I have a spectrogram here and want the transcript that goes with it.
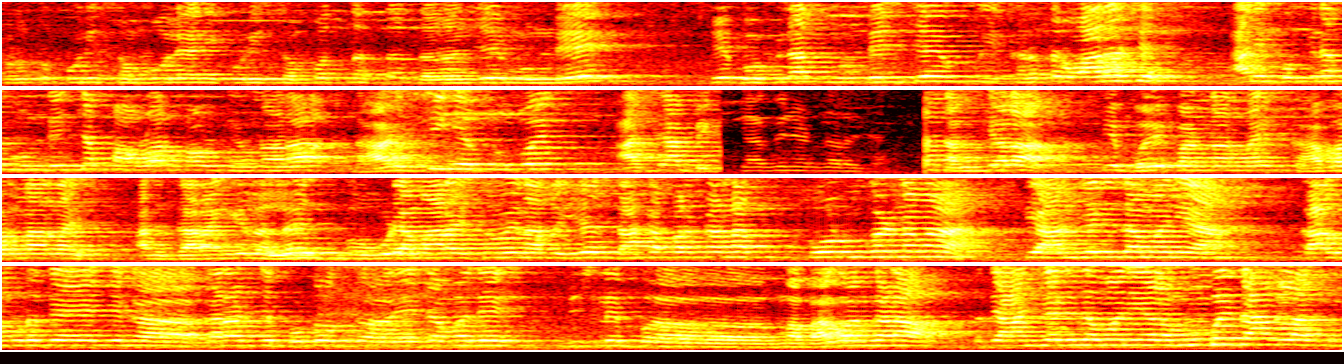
परंतु कोणी संपवले आणि कोणी संपत नसतं. धनंजय मुंडे हे गोपीनाथ मुंडेंचे खरं तर वारस आहेत आणि गोपीनाथ मुंडेंच्या पावलावर पाऊल ठेवणारा धाडसी नेतृत्व आहे अशा धमक्याला ते बळी पडणार नाहीत घाबरणार नाहीत. आणि जारांगीला लस उड्या मारायची सवय ना आता यश ढाका प्रकरणात तोंड उघडणं म्हणा. ती अंजली दामानिया काल कुठं त्या याचे कराडचे फोटो याच्यामध्ये दिसले भगवान गडाव तर त्या अंजली दमानियाला मुंबईत आग लागली.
